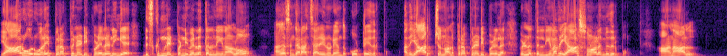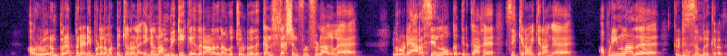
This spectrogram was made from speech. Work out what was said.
யார் ஒருவரை பிறப்பின் அடிப்படையில் நீங்க டிஸ்கிரிமினேட் பண்ணி வெளில தள்ளினீங்கனாலும் நாங்க சங்கராச்சாரியனுடைய அந்த கோட்டை எதிர்ப்போம். அதை யார் சொன்னாலும் பிறப்பின் அடிப்படையில் வெளில தள்ளினீங்கன்னா அதை யார் சொன்னாலும் எதிர்ப்போம். ஆனால் அவர்கள் வெறும் பிறப்பின் அடிப்படையில் மட்டும் சொல்லலை. எங்கள் நம்பிக்கைக்கு எதிரானதுன்னு அவங்க சொல்றது கன்ஸ்ட்ரக்ஷன் ஃபுல்ஃபில் ஆகல. இவருடைய அரசியல் நோக்கத்திற்காக சீக்கிரம் வைக்கிறாங்க. அப்படின்லாம் அந்த கிரிட்டிசிசம் இருக்கிறது.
